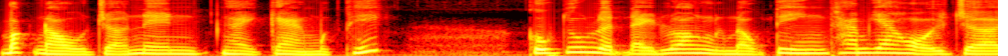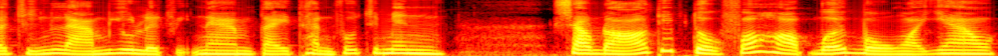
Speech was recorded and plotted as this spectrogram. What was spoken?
bắt đầu trở nên ngày càng mật thiết. Cục Du lịch Đài Loan lần đầu tiên tham gia hội trợ triển lãm du lịch Việt Nam tại thành phố Hồ Chí Minh. Sau đó tiếp tục phối hợp với Bộ Ngoại giao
